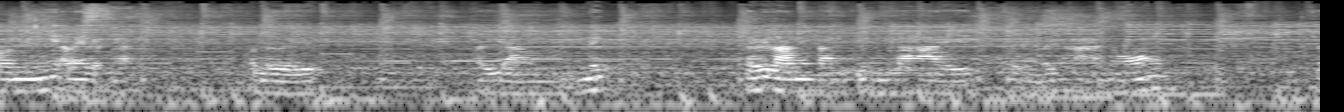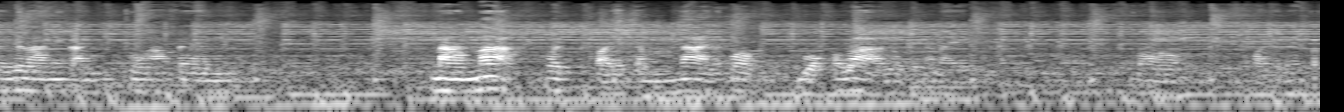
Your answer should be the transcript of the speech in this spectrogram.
ตอนนี้อะไรแบบเนี้ยก็เลยพยายามนึก ใช้เวลาในการพิมพ์ไลน์ส่งไปหาน้อง ใช้เวลาในการโทรหาแฟนนานมากว่ากว่าจะจำได้แล้วก็บอกเขาว่าเราเป็นอะไรก็กว่าจะได้ไป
